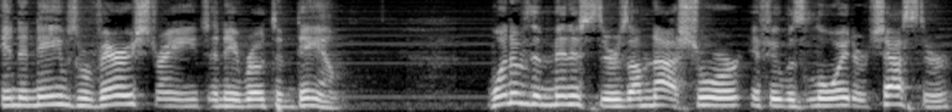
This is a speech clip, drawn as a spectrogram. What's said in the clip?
and the names were very strange, and they wrote them down. One of the ministers, I'm not sure if it was Lloyd or Chester,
